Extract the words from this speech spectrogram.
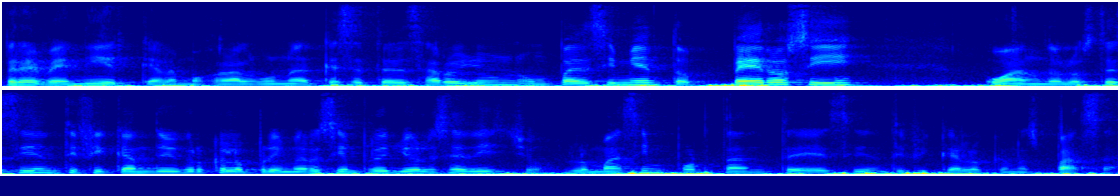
prevenir que a lo mejor alguna que se te desarrolle un, un padecimiento, pero sí cuando lo estés identificando, yo creo que lo primero, siempre yo les he dicho, lo más importante es identificar lo que nos pasa.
